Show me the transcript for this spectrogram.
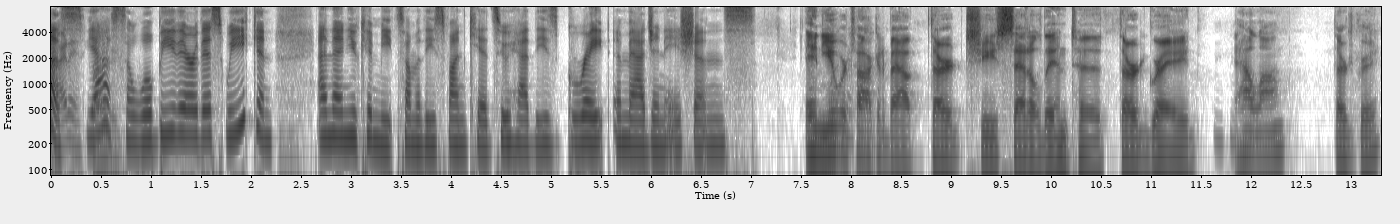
Yes. Friday. Yes. Friday. So we'll be there this week and and then you can meet some of these fun kids who had these great imaginations. And you oh were talking about third. She settled into third grade. Mm-hmm. How long? Third grade.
